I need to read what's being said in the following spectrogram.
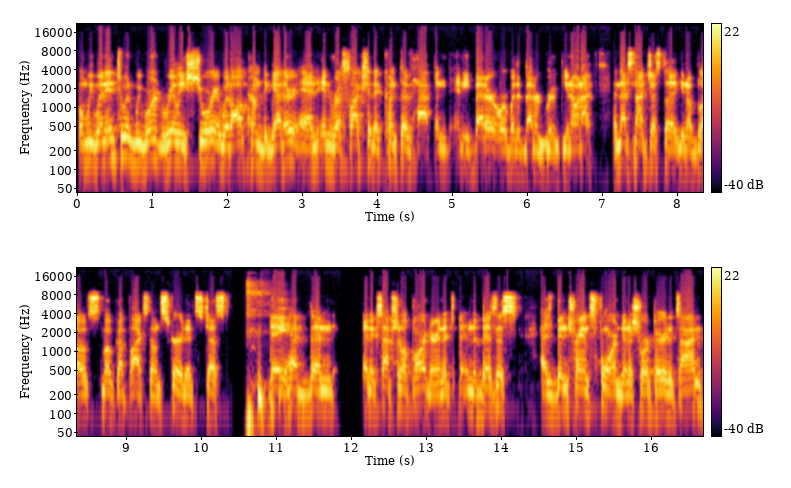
when we went into it, we weren't really sure it would all come together. And in reflection, it couldn't have happened any better or with a better group. You know, and I and that's not just a you know blow smoke up Blackstone skirt. It's just they have been an exceptional partner, and it's been the business has been transformed in a short period of time.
